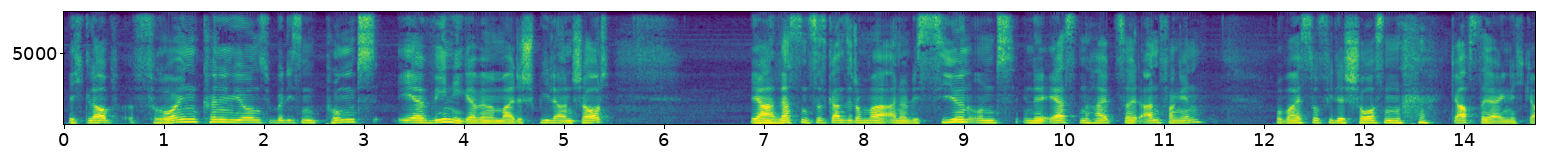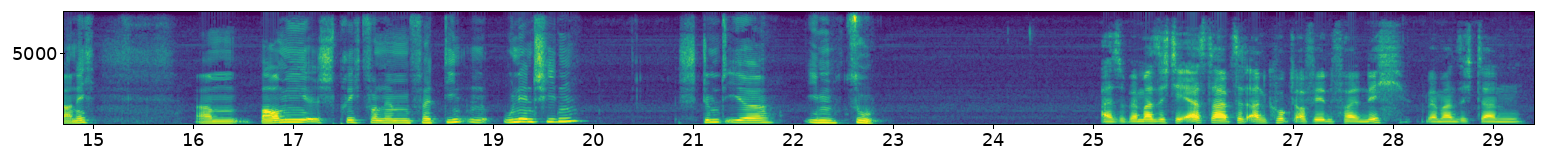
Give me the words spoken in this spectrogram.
Ich glaube, freuen können wir uns über diesen Punkt eher weniger, wenn man mal das Spiel anschaut. Ja, lasst uns das Ganze doch mal analysieren und in der ersten Halbzeit anfangen. Wobei so viele Chancen gab es da ja eigentlich gar nicht. Ähm, Baumi spricht von einem verdienten Unentschieden. Stimmt ihr ihm zu? Also wenn man sich die erste Halbzeit anguckt, auf jeden Fall nicht. Wenn man sich dann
